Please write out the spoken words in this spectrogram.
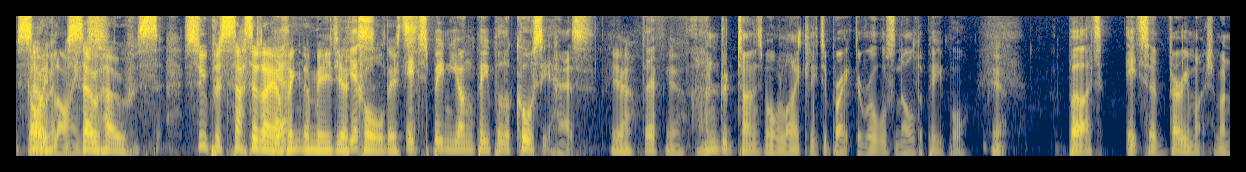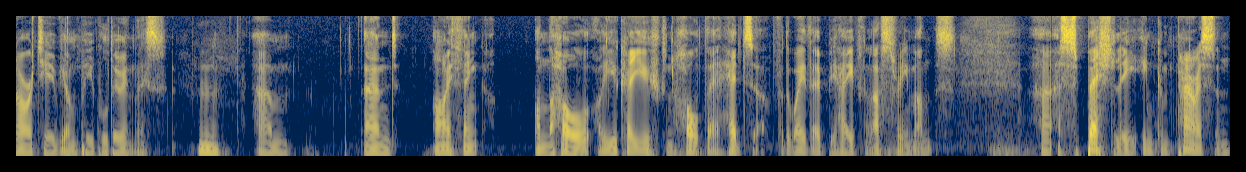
So, guidelines. Soho S- Super Saturday. I think the media Yes, called it. it's been young people. Of course, it has. yeah. They're Yeah. a hundred times more likely to break the rules than older people. Yeah. But it's a very much a minority of young people doing this. Mm. Um, and I think, on the whole, the UK youth can hold their heads up for the way they've behaved in the last three months, uh, especially in comparison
